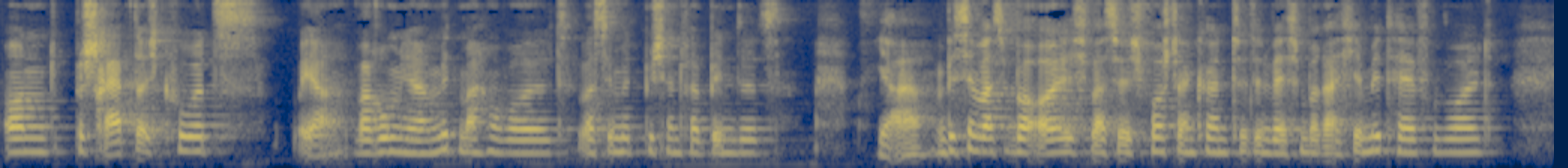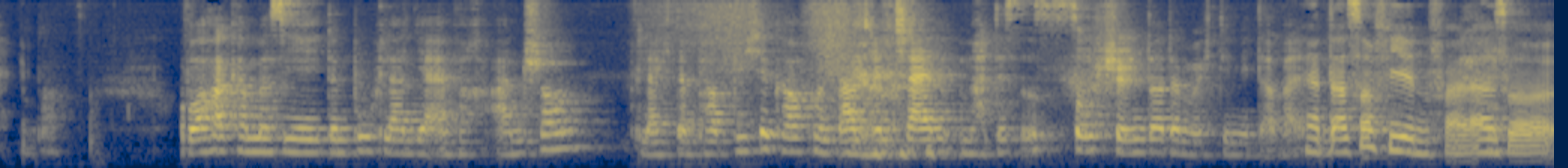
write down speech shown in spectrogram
und beschreibt euch kurz, ja, warum ihr mitmachen wollt, was ihr mit Büchern verbindet. Ja, ein bisschen was über euch, was ihr euch vorstellen könntet, in welchem Bereich ihr mithelfen wollt. Vorher kann man sich den Buchladen ja einfach anschauen vielleicht ein paar Bücher kaufen und dann entscheiden, das ist so schön da, da möchte ich mitarbeiten. Ja, das auf jeden Fall. Also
